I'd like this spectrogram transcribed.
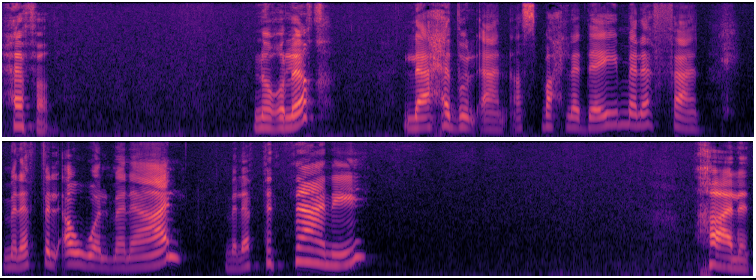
حفظ. نغلق. لاحظوا الآن أصبح لدي ملفان. الملف الأول منال الملف الثاني خالد.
